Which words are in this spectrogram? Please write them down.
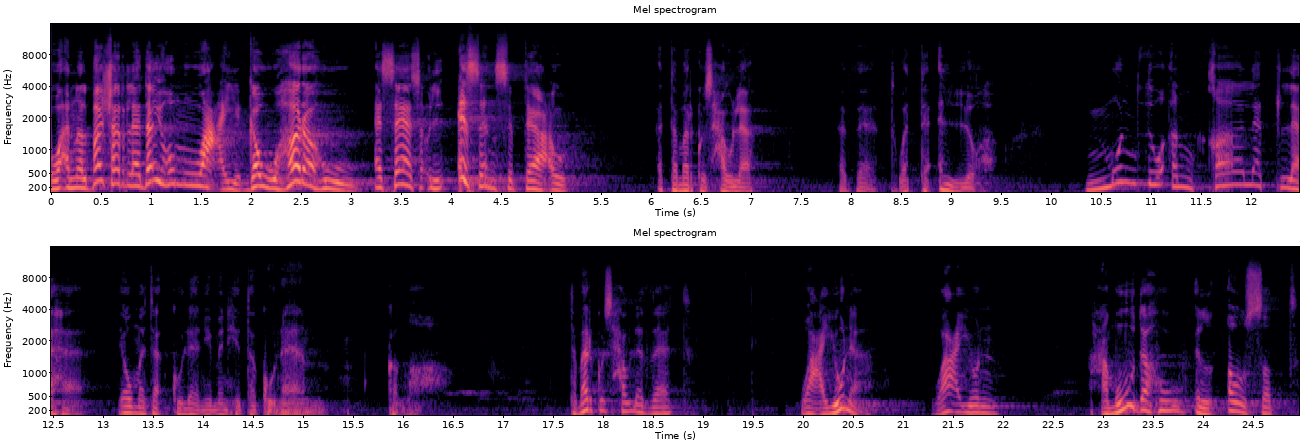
هو أن البشر لديهم وعي جوهره اساسه الإسنس بتاعه التمركز حول الذات والتأله. منذ أن قالت لها يوم تأكلان منه تكونان. كالله. تمركز حول الذات وعينا وعي عموده الأوسط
